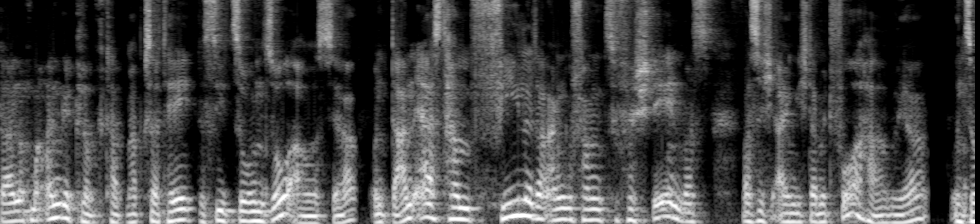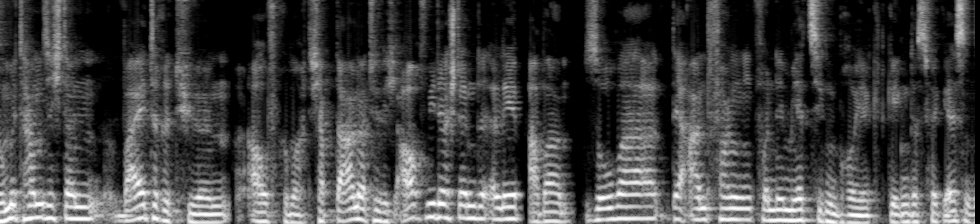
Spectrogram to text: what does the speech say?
da nochmal angeklopft habe und habe gesagt, hey, das sieht so und so aus, ja. Und dann erst haben viele dann angefangen zu verstehen, was, was ich eigentlich damit vorhabe, ja. Und somit haben sich dann weitere Türen aufgemacht. Ich habe da natürlich auch Widerstände erlebt, aber so war der Anfang von dem jetzigen Projekt gegen das Vergessen.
